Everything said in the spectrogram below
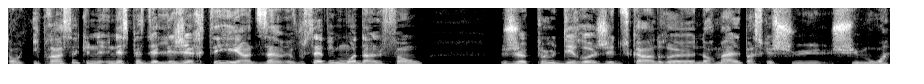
Donc, il prend ça avec une, espèce de légèreté et en disant, vous savez, moi, dans le fond, je peux déroger du cadre euh, normal parce que je suis, moi.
